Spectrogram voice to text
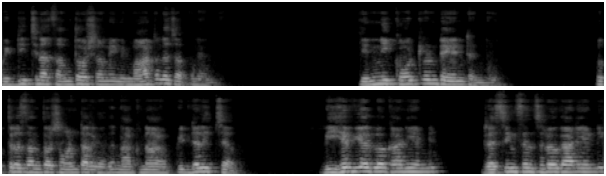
బిడ్డ ఇచ్చిన సంతోషం నేను మాటలో చెప్పలేను. ఎన్ని కోట్లుంటే ఏంటండి? పుత్ర సంతోషం అంటారు కదా నాకు నా బిడ్డలు ఇచ్చారు. బిహేవియర్లో కానివ్వండి డ్రెస్సింగ్ సెన్స్లో కానివ్వండి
